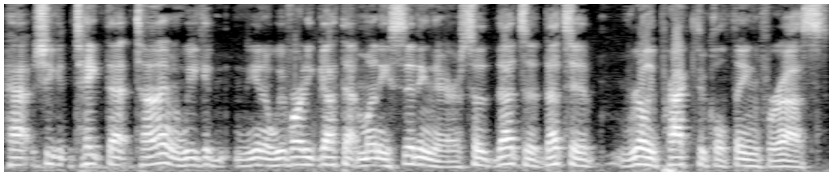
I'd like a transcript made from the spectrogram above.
have she could take that time, and we could you know we've already got that money sitting there. So that's a that's a really practical thing for us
